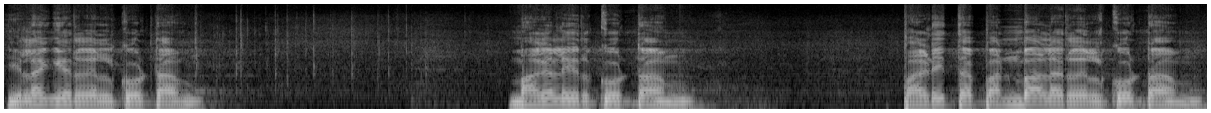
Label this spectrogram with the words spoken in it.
இளைஞர்கள் கூட்டம் மகளிர் கூட்டம் படித்த பண்பாளர்கள் கூட்டம்.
